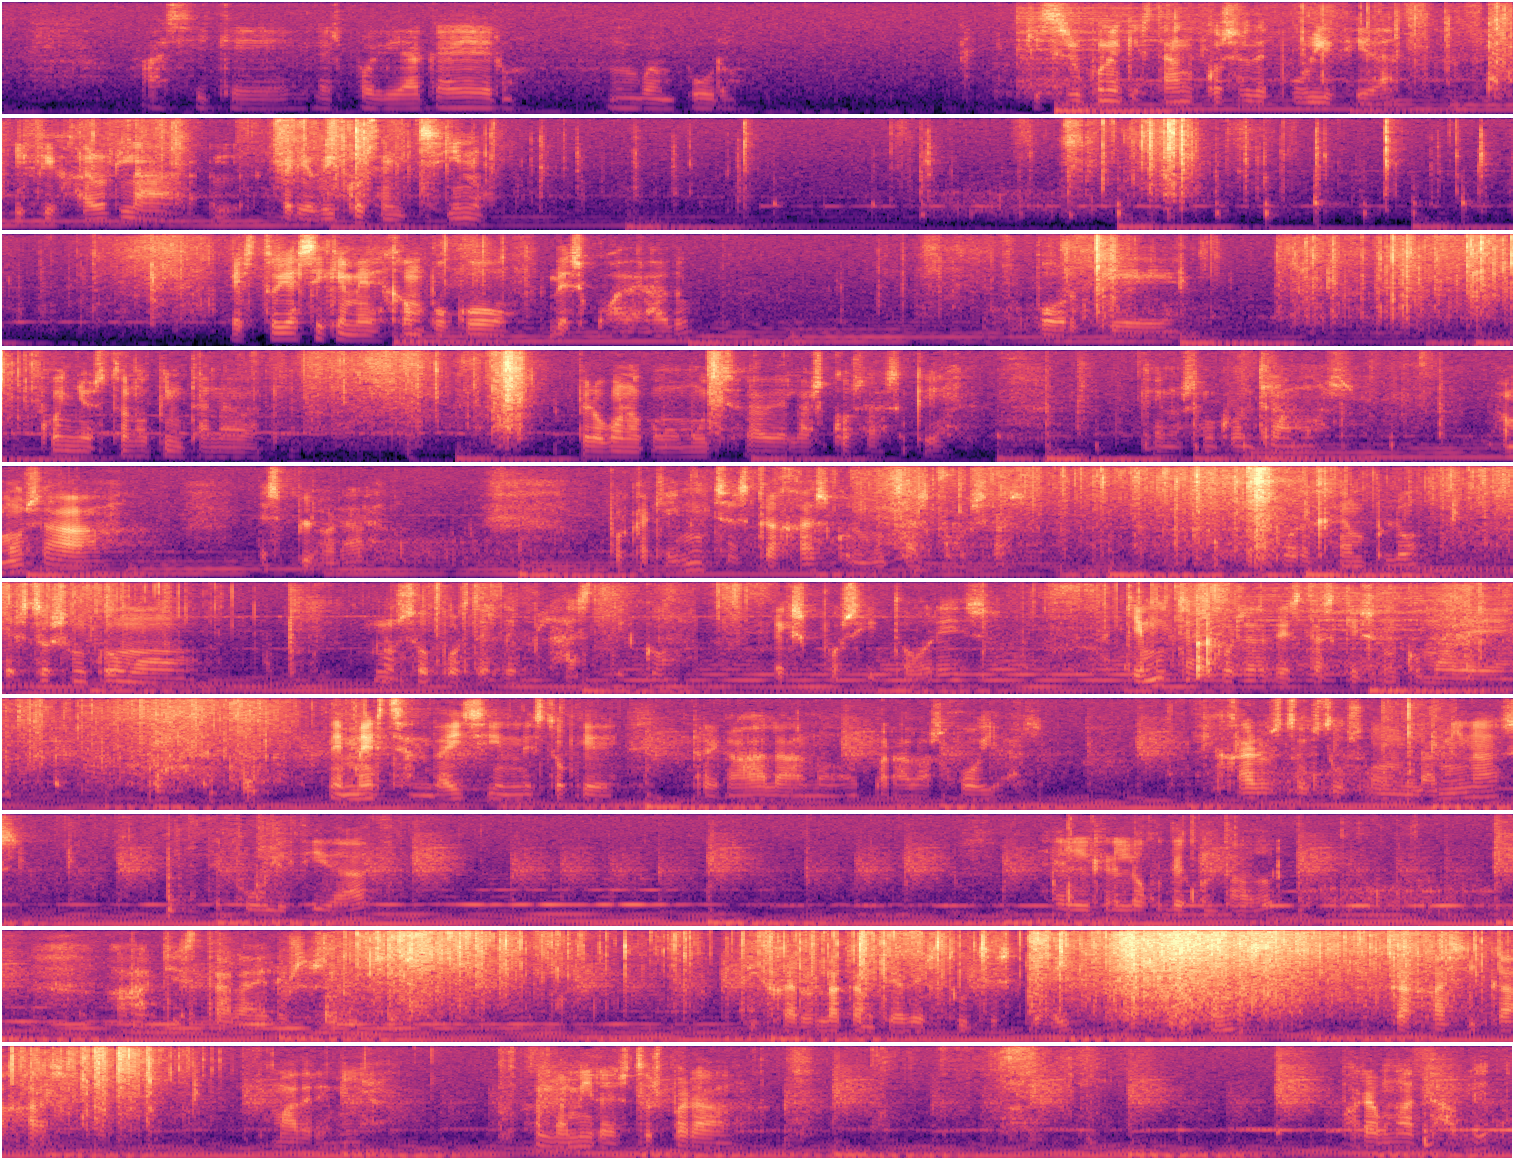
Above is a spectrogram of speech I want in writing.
así que les podría caer un buen puro. Aquí se supone que están cosas de publicidad y fijaros la, periódicos en chino Esto ya sí que me deja un poco descuadrado. Porque... Coño, esto no pinta nada aquí. Pero bueno, como muchas de las cosas que, que nos encontramos. Vamos a explorar. Porque aquí hay muchas cajas con muchas cosas. Por ejemplo, estos son como unos soportes de plástico, expositores. Aquí hay muchas cosas de estas que son como de de merchandising, esto que regalan o para las joyas. Fijaros, todo esto son láminas de publicidad. El reloj de contador. Ah, aquí está la de los estuches. Fijaros la cantidad de estuches que hay. Son cajas y cajas. Madre mía. Anda, mira, esto es para... Para una tablet.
